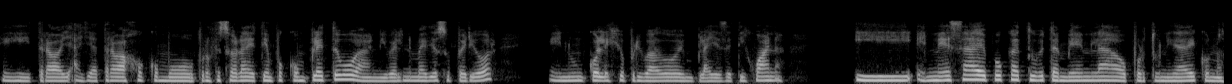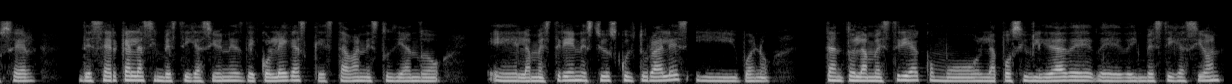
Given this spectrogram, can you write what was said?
y allá trabajo como profesora de tiempo completo a nivel medio superior en un colegio privado en playas de Tijuana. Y en esa época tuve también la oportunidad de conocer de cerca las investigaciones de colegas que estaban estudiando eh, la maestría en estudios culturales y bueno, tanto la maestría como la posibilidad de, investigación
